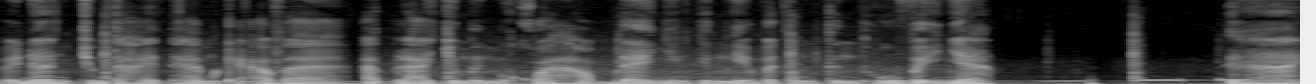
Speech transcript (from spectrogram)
Vậy nên chúng ta hãy tham khảo và apply cho mình một khóa học đầy những kinh nghiệm và thông tin thú vị nhé. Thứ hai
